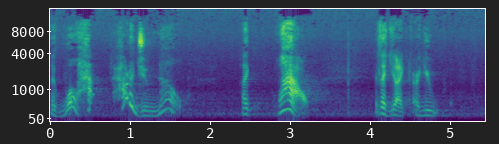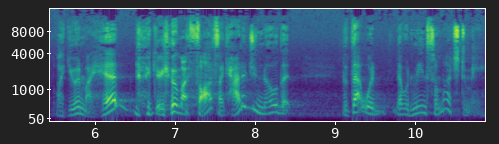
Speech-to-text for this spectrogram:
like whoa, how, how did you know? Like wow. It's like you like are you like you in my head? Like, are you in my thoughts? Like how did you know that? that that would, that would mean so much to me.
